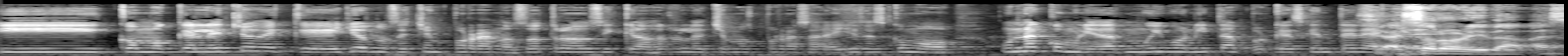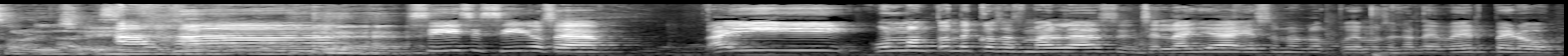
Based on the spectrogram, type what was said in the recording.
y como que el hecho de que ellos nos echen porra a nosotros y que nosotros le echemos porras a ellos es como una comunidad muy bonita porque es gente de Sí, aquí. hay de- sororidad, hay sororidad. Sí. Ajá. Sí, sí, sí, o sea, hay un montón de cosas malas en Celaya, eso no lo podemos dejar de ver, pero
